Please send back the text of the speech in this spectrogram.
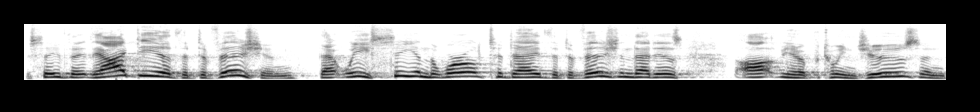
You see, the, the idea of the division that we see in the world today, the division that is uh, you know, between Jews and,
